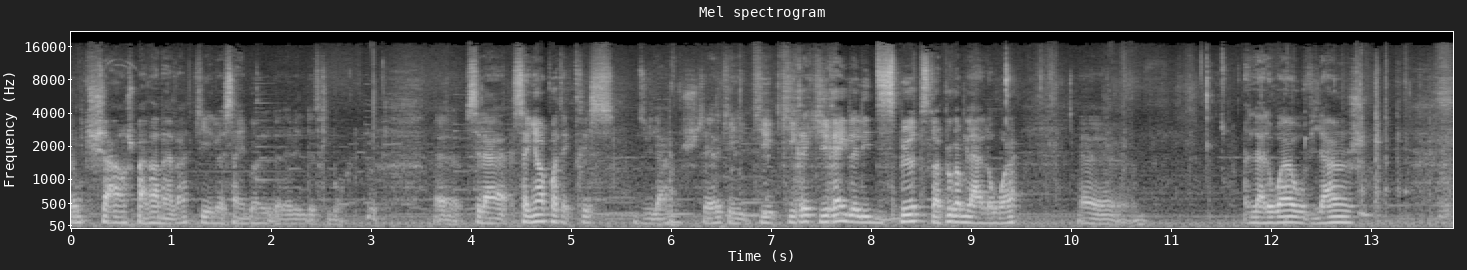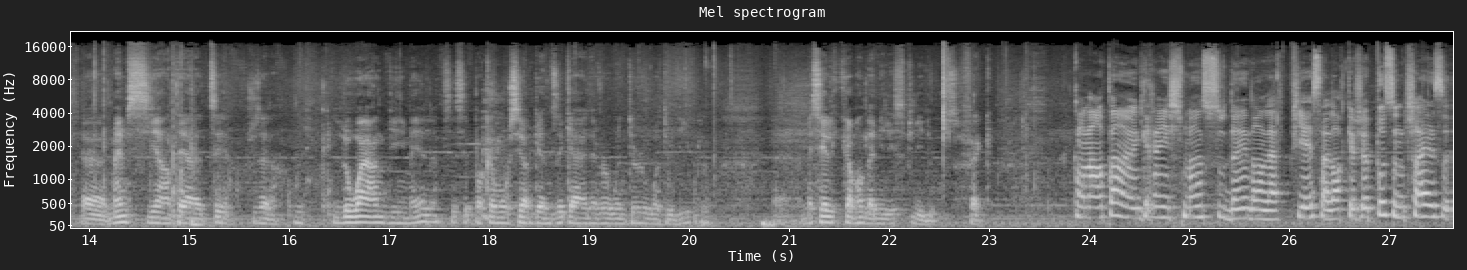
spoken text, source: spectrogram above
comme qui chargent par en avant, qui est le symbole de la ville de Tribord. Euh, c'est la seigneur protectrice du village. C'est elle qui, qui- règle les disputes. C'est un peu comme la loi. La loi au village. Euh, même si en théâtre, tu sais, je veux dire, loi entre guillemets, c'est pas comme aussi organisé qu'à Neverwinter ou Waterdeep. là. Euh, mais c'est elle qui commande la milice puis les douze. Fait que, Qu'on entend un grinchement soudain dans la pièce alors que je pousse une chaise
